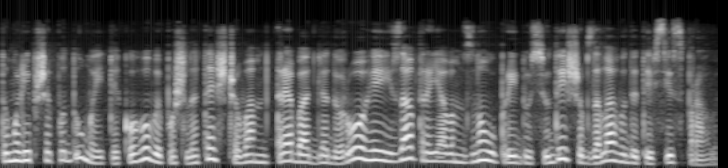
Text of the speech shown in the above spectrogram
Тому ліпше подумайте, кого ви пошлете, що вам треба для дороги, і завтра я вам знову прийду сюди, щоб залагодити всі справи.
